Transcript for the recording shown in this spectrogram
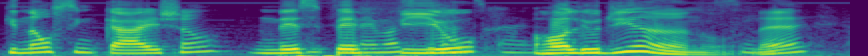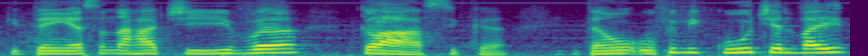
que não se encaixam nesse perfil grandes, é. hollywoodiano, Sim. né? Que tem essa narrativa clássica. Então, o filme cult, ele vai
